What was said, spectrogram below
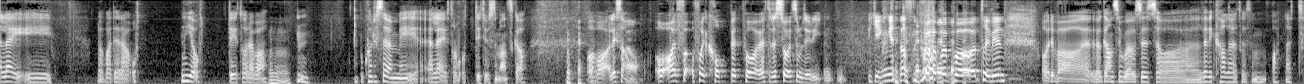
LA i Nå var det der 89, tror jeg det var. På Colosseum i LA, jeg tror det var 80 000 mennesker. Og, var liksom, Ja. og folk hoppet på vet du, Det så ut som det gynget nesten på, på, på tribunen. Og det var, Guns N' Roses og Living tror jeg, som åpnet.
